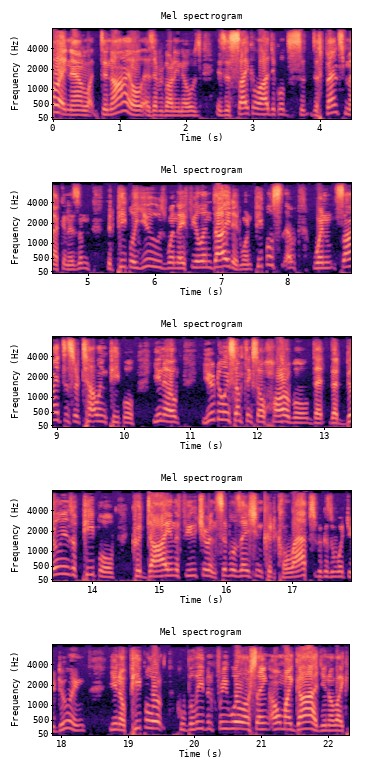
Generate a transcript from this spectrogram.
All right, now denial, as everybody knows, is a psychological defense mechanism that people use when they feel indicted. When people, uh, when scientists are telling people, you know, you're doing something so horrible that, that billions of people could die in the future and civilization could collapse because of what you're doing, you know, people who believe in free will are saying, oh my God, you know, like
